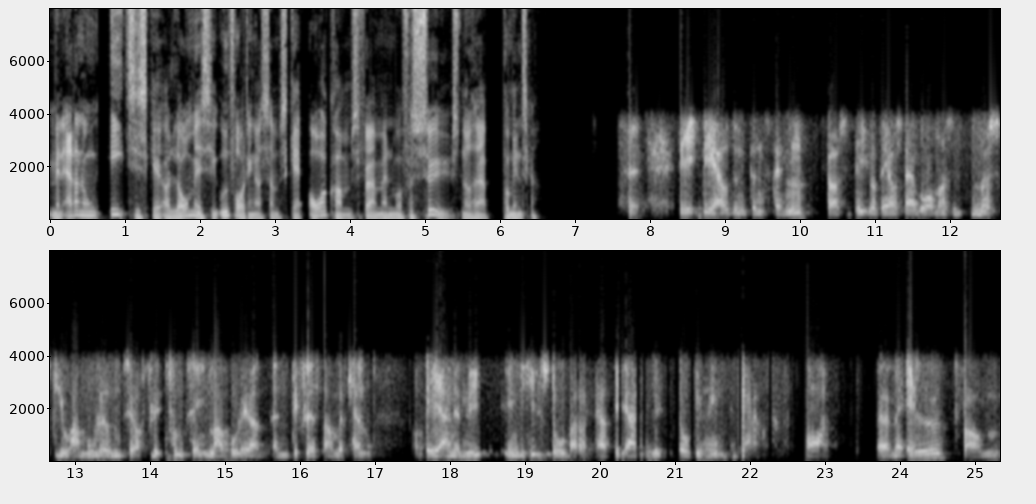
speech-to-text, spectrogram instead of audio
Men er der nogle etiske og lovmæssige udfordringer, som skal overkommes, før man må forsøge sådan noget her på mennesker? Det, det er jo den, den spændende første del, og det er også der, hvor man måske jo har muligheden til at flytte nogle ting meget hurtigere, end de fleste andre kan. Og det er nemlig en af de helt store barriere, det er nemlig lovgivningen der. Og øh, med alle former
